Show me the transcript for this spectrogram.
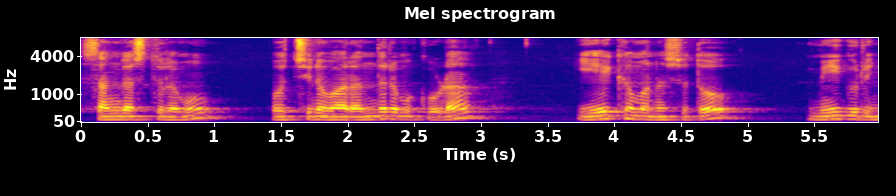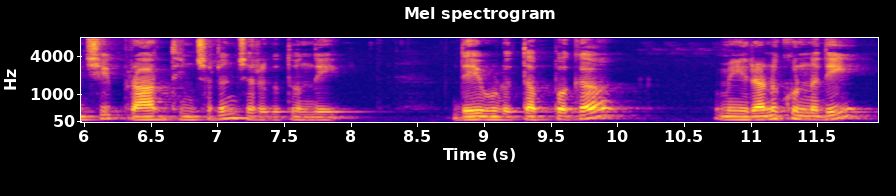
సంఘస్థులము వచ్చిన వారందరము కూడా ఏక మనస్సుతో మీ గురించి ప్రార్థించడం జరుగుతుంది. దేవుడు తప్పక మీరనుకున్నది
